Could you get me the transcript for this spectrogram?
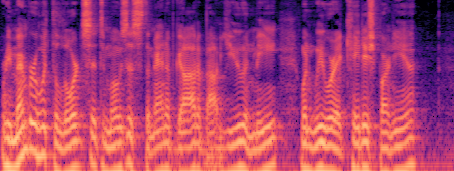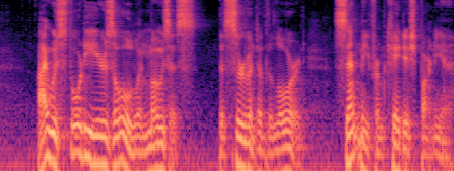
Remember what the Lord said to Moses, the man of God, about you and me when we were at Kadesh Barnea? I was forty years old when Moses, the servant of the Lord, sent me from Kadesh Barnea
